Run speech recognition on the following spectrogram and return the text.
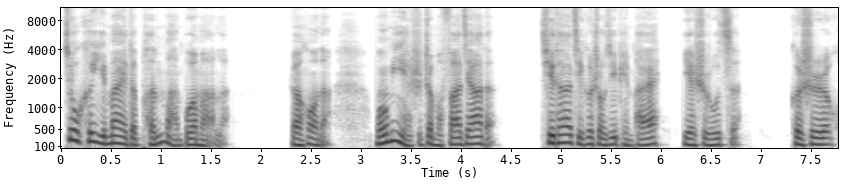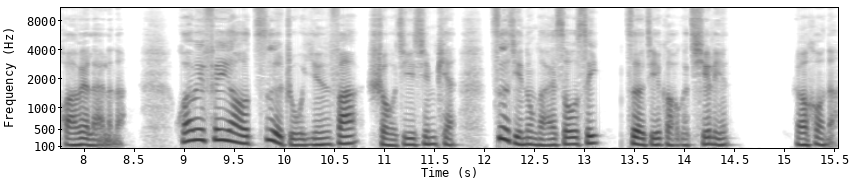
就可以卖得盆满钵满了。然后呢，某米也是这么发家的，其他几个手机品牌也是如此。可是华为来了呢，华为非要自主研发手机芯片，自己弄个 SOC，自己搞个麒麟，然后呢，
